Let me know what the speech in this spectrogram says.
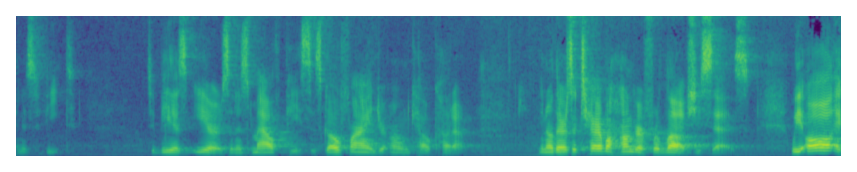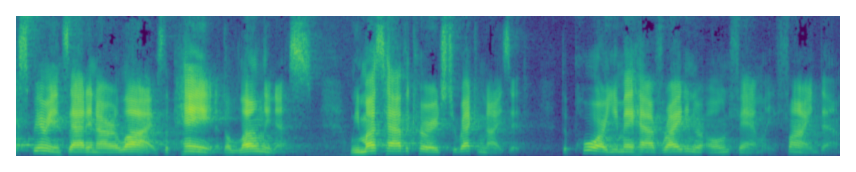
and his feet, to be his ears and his mouthpieces. Go find your own Calcutta. You know, there's a terrible hunger for love, she says. We all experience that in our lives the pain, the loneliness. We must have the courage to recognize it. The poor you may have right in your own family. Find them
